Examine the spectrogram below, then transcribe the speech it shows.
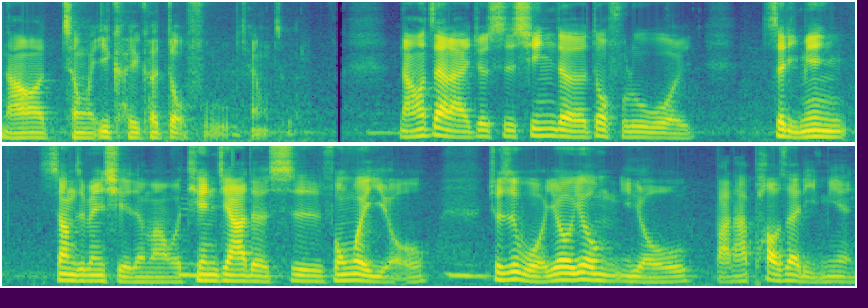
然后成为一颗一颗豆腐乳这样子，然后再来就是新的豆腐乳，我这里面像这边写的嘛，我添加的是风味油，就是我又用油把它泡在里面，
